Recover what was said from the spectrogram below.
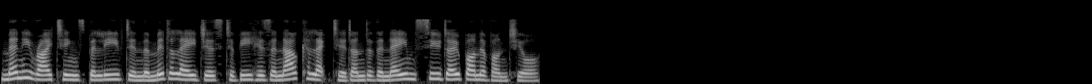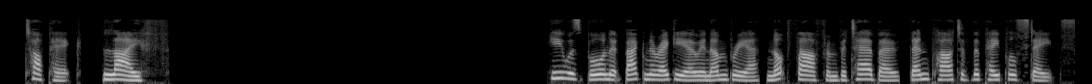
Many writings believed in the Middle Ages to be his are now collected under the name Pseudo Bonaventure. Life He was born at Bagnoregio in Umbria, not far from Viterbo, then part of the Papal States.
